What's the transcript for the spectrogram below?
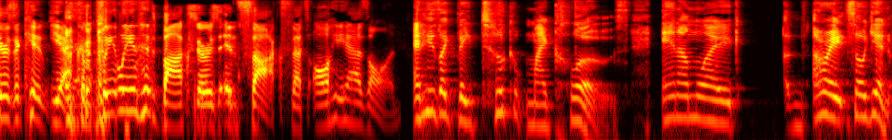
there's a kid, yeah, completely in his boxers and socks. That's all he has on. And he's like, they took my clothes. And I'm like, all right, so again,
